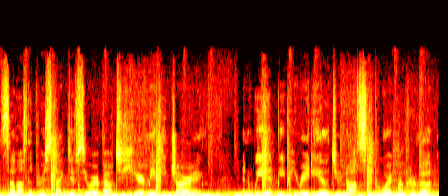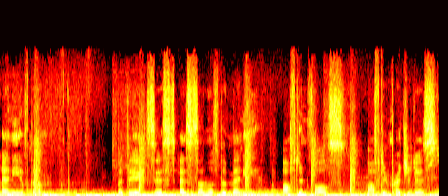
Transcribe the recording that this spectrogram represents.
Some of the perspectives you are about to hear may be jarring, and we at BP Radio do not support or promote any of them. But they exist as some of the many, often false, often prejudiced,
